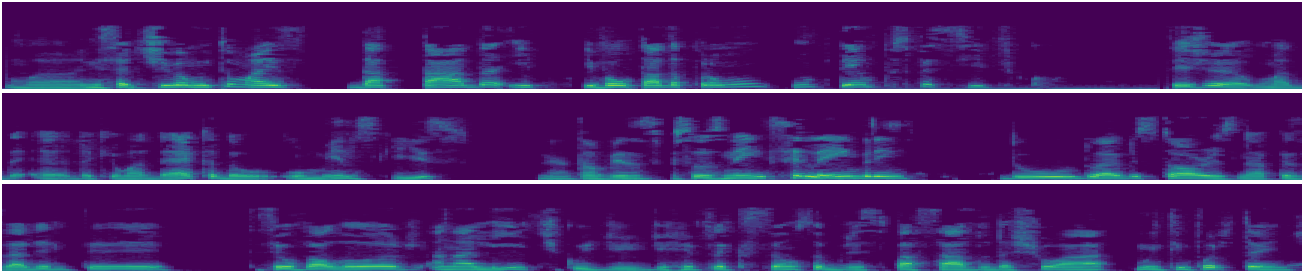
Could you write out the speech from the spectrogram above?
uma iniciativa muito mais datada e, e voltada para um, um tempo específico seja uma, é, daqui a uma década ou, ou menos que isso, né? talvez as pessoas nem se lembrem do, do Web Stories, né? apesar de ele ter, ter seu valor analítico de, de reflexão sobre esse passado da Shoah muito importante.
